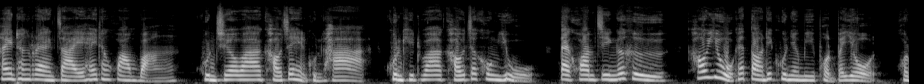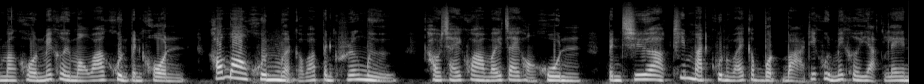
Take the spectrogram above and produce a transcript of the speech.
ให้ทั้งแรงใจ ให้ทั้งความหวัง คุณเชื่อว่าเขาจะเห็นคุณค่า คุณคิดว่าเขาจะคงอยู่ แต่ความจริงก็คือ เขาอยู่แค่ตอนที่คุณยังมีผลประโยชน์ คนบางคนไม่เคยมองว่าคุณเป็นคน เขามองคุณเหมือนกับว่าเป็นเครื่องมือ เขาใช้ความไว้ใจของคุณ เป็นเชือกที่มัดคุณไว้กับบทบาทที่คุณไม่เคยอยากเล่น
